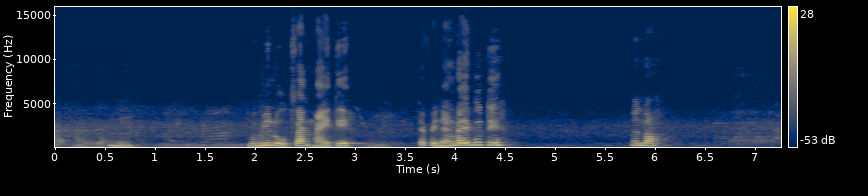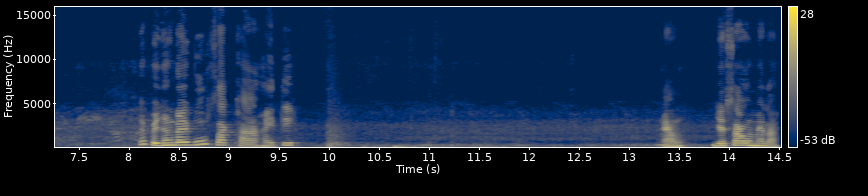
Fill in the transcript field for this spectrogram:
ซักไห้ดอกอืมบ่มีลูกซักให้ติจะเป็นยังไงบุตินั่นบ่จะเป็นยังไงบุซักผ้าให้ติเอาอย่าเศร้าแม่ล่ะ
